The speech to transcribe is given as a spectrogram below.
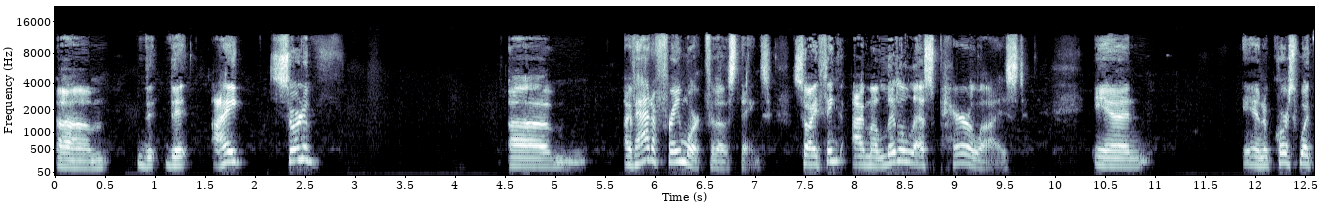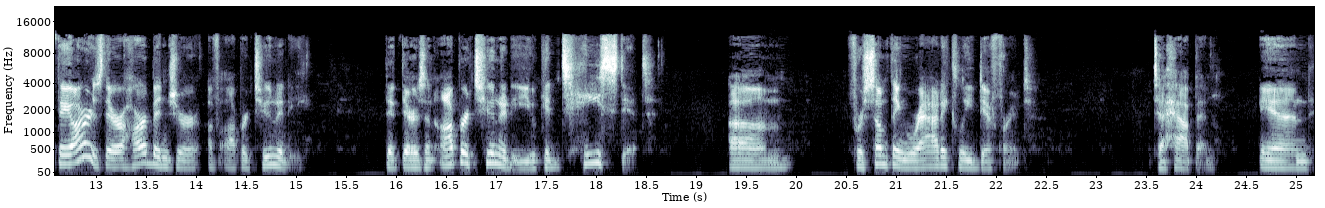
Um, that, that I sort of um, I've had a framework for those things, so I think I'm a little less paralyzed, and and of course what they are is they're a harbinger of opportunity. That there's an opportunity you can taste it um, for something radically different to happen. And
